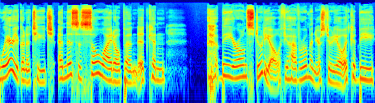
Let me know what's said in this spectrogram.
where you're going to teach. And this is so wide open. It can, be your own studio if you have room in your studio. It could be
